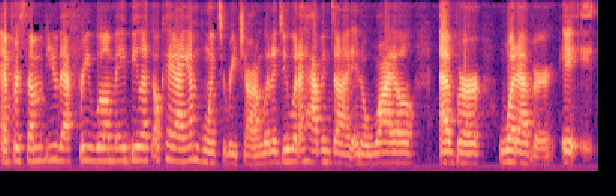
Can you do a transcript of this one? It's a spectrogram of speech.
And for some of you, that free will may be like, okay, I am going to reach out. I'm going to do what I haven't done in a while, ever, whatever. It,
